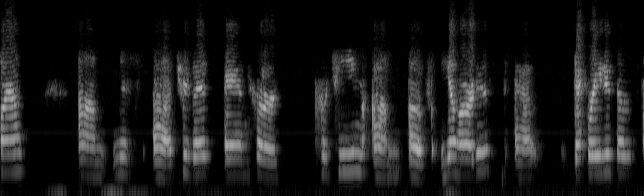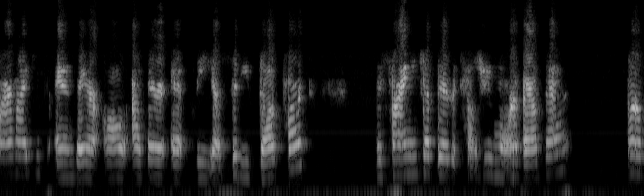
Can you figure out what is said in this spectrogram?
class. Um, Miss uh, Trivet and her her team um, of young artists uh, decorated those fire hydrants, and they are all out there at the uh, city's dog park. There's signage up there that tells you more about that. Um,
